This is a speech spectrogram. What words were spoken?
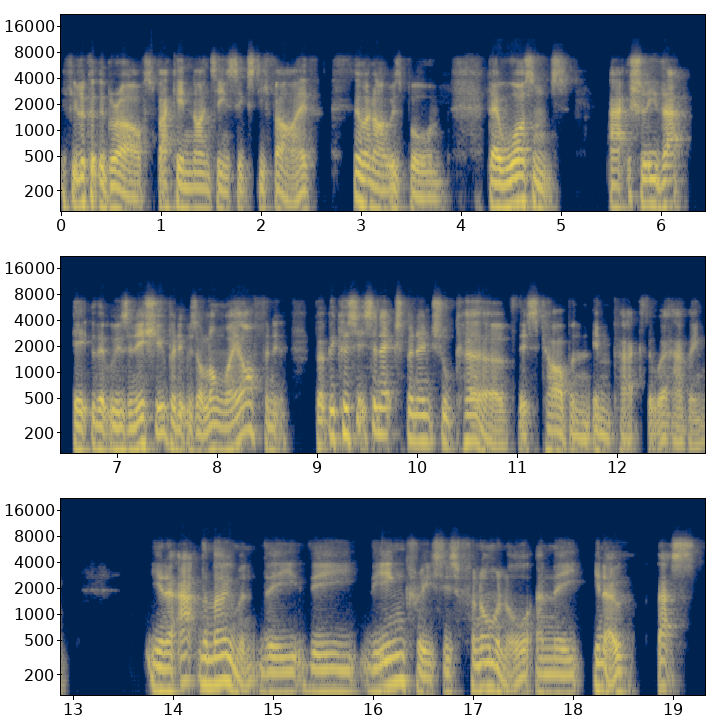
If you look at the graphs back in 1965, when I was born, there wasn't actually that it, that was an issue, but it was a long way off. And it, but because it's an exponential curve, this carbon impact that we're having, you know, at the moment the the the increase is phenomenal, and the you know that's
